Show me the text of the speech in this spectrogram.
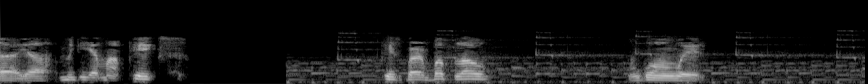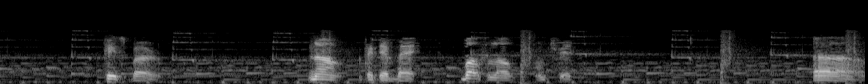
Uh, y'all, I'm gonna give you my picks. Pittsburgh, Buffalo. I'm going with Pittsburgh. No, I take that back. Buffalo. I'm tripping. Uh,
